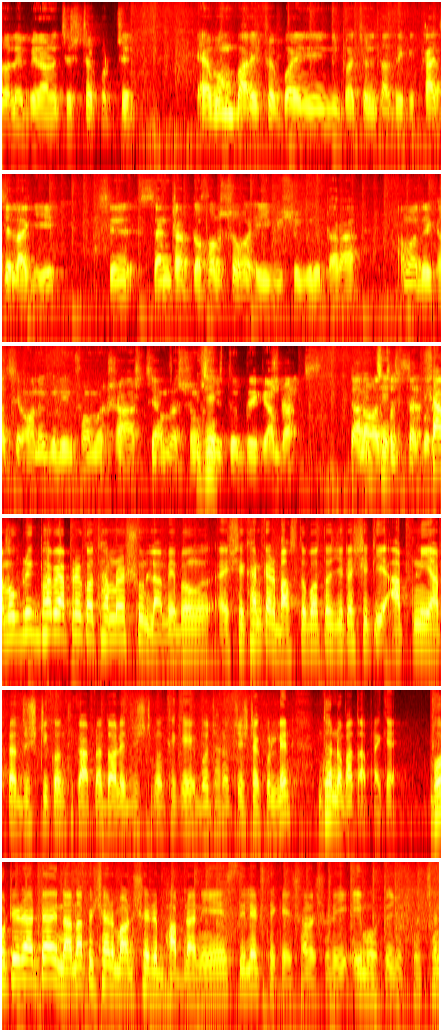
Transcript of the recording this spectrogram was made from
দলে বেরানোর চেষ্টা করছেন এবং বারোই ফেব্রুয়ারি নির্বাচনে তাদেরকে কাজে লাগিয়ে সে, সেন্টার দখল সহ এই বিষয়গুলো তারা আমাদের কাছে অনেকগুলো ইনফরমেশন আসছে আমরা সংশ্লিষ্টদেরকে আমরা জানানোর জি, চেষ্টা করি। সামগ্রিকভাবে আপনার কথা আমরা শুনলাম এবং সেখানকার বাস্তবতা যেটা সেটি আপনি আপনার দৃষ্টিকোণ থেকে আপনার দলের দৃষ্টিকোণ থেকে বোঝানোর চেষ্টা করলেন। ধন্যবাদ আপনাকে। ভোটের আড্ডায় নানা পেশার মানুষের ভাবনা নিয়ে সিলেট থেকে সরাসরি এই মুহূর্তে যুক্ত হচ্ছেন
